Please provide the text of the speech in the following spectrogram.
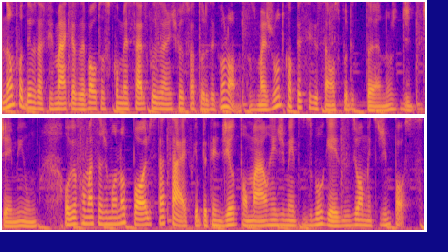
Não podemos afirmar que as revoltas começaram exclusivamente pelos fatores econômicos, mas junto com a perseguição aos puritanos de Jamie I, houve a formação de monopólios estatais que pretendiam tomar o rendimento dos burgueses e o aumento de impostos.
